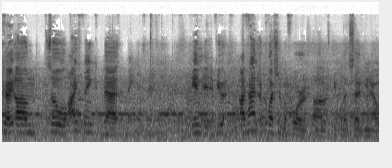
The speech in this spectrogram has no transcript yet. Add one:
okay. Um, so I think that in if you, I've had a question before of people that said, you know.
